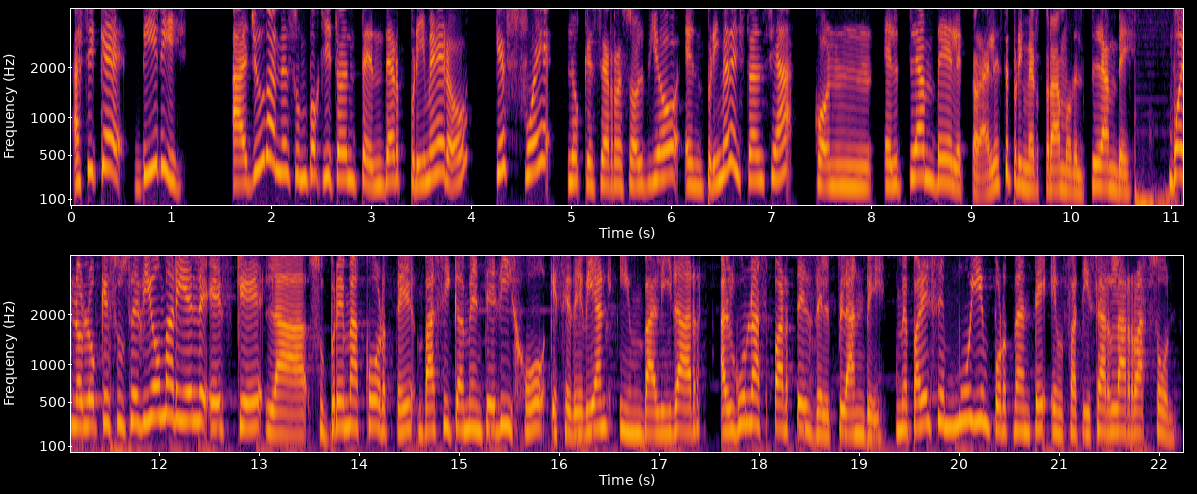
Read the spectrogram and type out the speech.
Así que, Viri, ayúdanos un poquito a entender primero qué fue lo que se resolvió en primera instancia con el plan B electoral, este primer tramo del plan B. Bueno, lo que sucedió, Mariel, es que la Suprema Corte básicamente dijo que se debían invalidar algunas partes del Plan B. Me parece muy importante enfatizar la razón,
